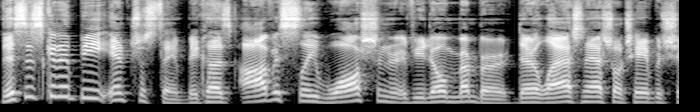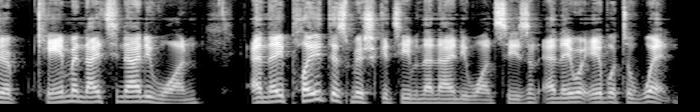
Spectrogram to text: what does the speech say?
This is going to be interesting because obviously Washington, if you don't remember, their last national championship came in 1991, and they played this Michigan team in that 91 season, and they were able to win.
